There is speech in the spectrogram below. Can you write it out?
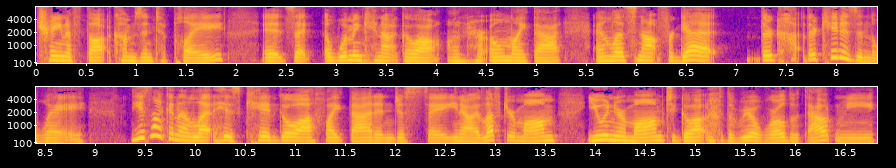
train of thought comes into play. It's that a woman cannot go out on her own like that. And let's not forget their their kid is in the way. He's not going to let his kid go off like that and just say, you know, I left your mom, you and your mom to go out into the real world without me.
